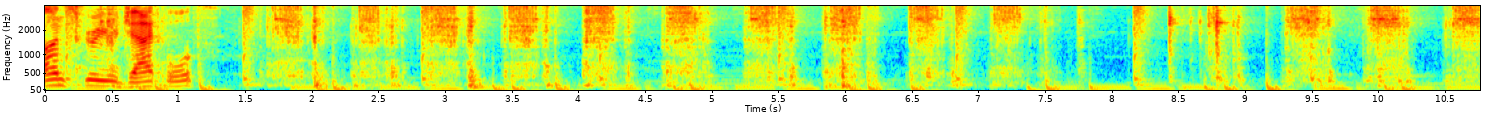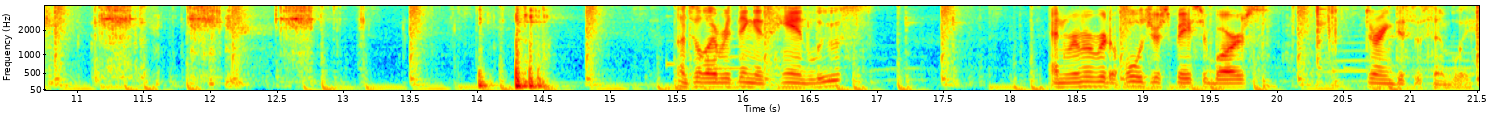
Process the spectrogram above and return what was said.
unscrew your jack bolts, until everything is hand loose. And remember to hold your spacer bars during disassembly.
